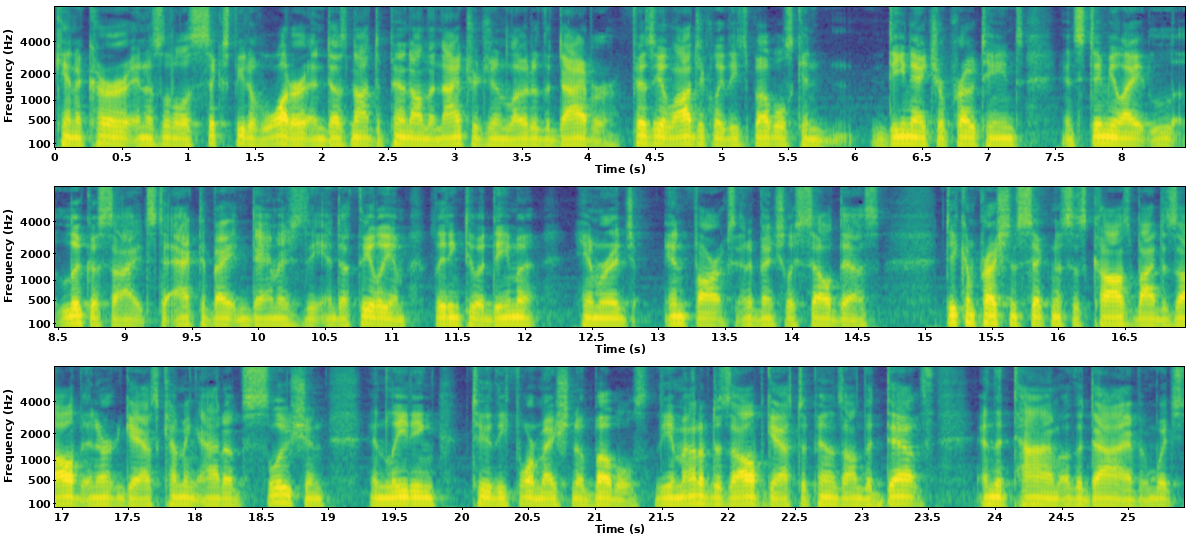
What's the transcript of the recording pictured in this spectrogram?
can occur in as little as six feet of water and does not depend on the nitrogen load of the diver. Physiologically, these bubbles can denature proteins and stimulate leukocytes to activate and damage the endothelium, leading to edema, hemorrhage, infarcts, and eventually cell deaths. Decompression sickness is caused by dissolved inert gas coming out of solution and leading to the formation of bubbles. The amount of dissolved gas depends on the depth and the time of the dive, in which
